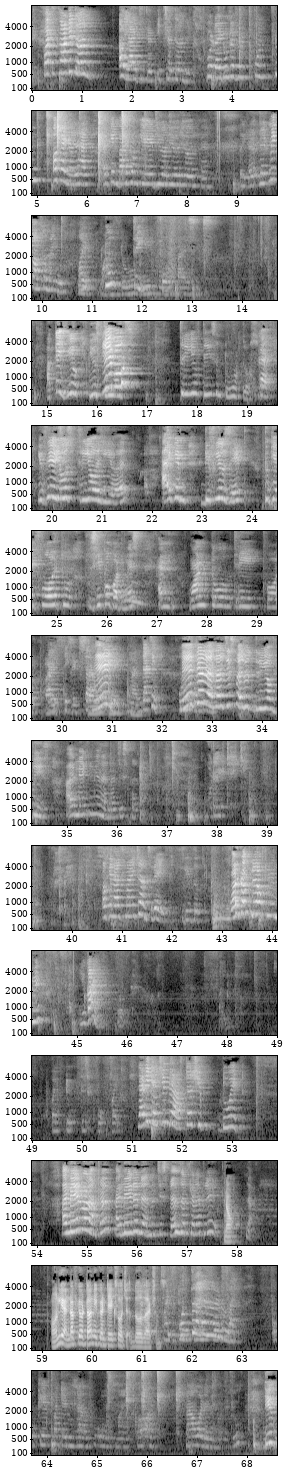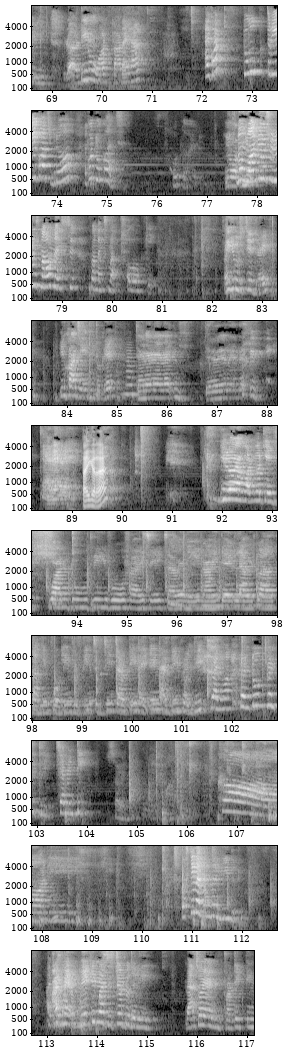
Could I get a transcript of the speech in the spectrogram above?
two, one, two, three, four. five, six. Okay, if you use Three three of these and two of those. Okay, if you use three over here, I can diffuse it to get four to hippopotamus and one, two, three, four, five, six, seven, eight, nine. That's it. Make an energy spell with three of these. I'm making an energy spell. Okay, that's my chance. Wait. Give the... I can play off me. Eh? You can't. One, two, three, four, five. Daddy, catch him after she do it. I made one, Uncle. I made an energy spell. Then can I play? No. No. Only end of your turn you can take so those actions. What the hell are you doing? Okay, but now, oh my god. Now what am I going to do? Do uh, do you know what card I have? I got two, three cards, bro. I got two cards. Oh god. No, one you should use now next for next match. Okay. I used it, right? You can't change it, okay? Tiger, eh? You don't have one more kid. 1, 2, 3, 4, 5, 6, 7, 8, 9, 10, 11, 14, 15, 16, 17, 18, 19, 20. 21, 22, 23, 70. God. But still, I'm the lead. I'm making my sister to the lead. That's why I'm protecting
